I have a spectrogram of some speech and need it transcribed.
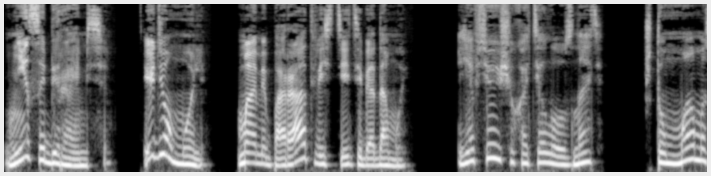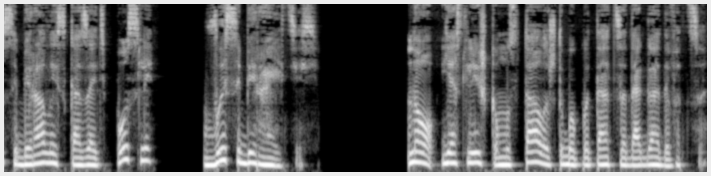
«Не собираемся. Идем, Молли. Маме пора отвезти тебя домой». Я все еще хотела узнать, что мама собиралась сказать после «Вы собираетесь». Но я слишком устала, чтобы пытаться догадываться.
